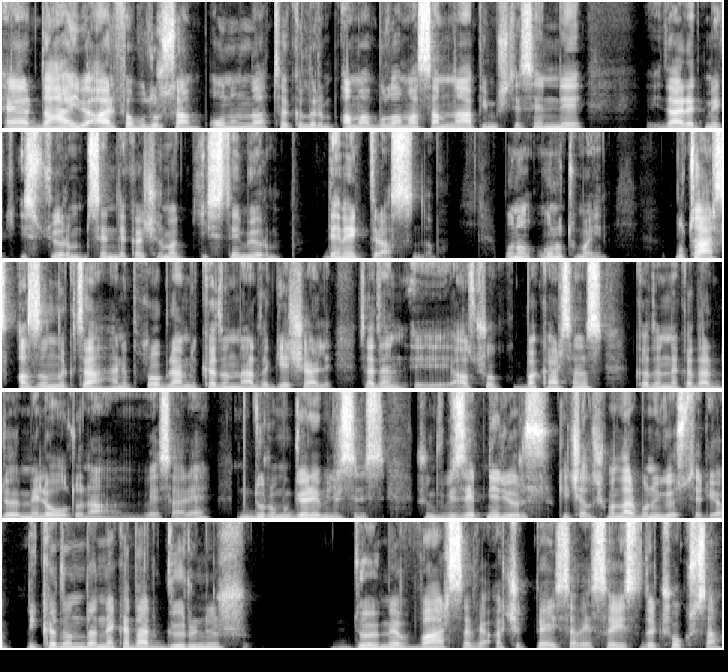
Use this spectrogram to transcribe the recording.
Eğer daha iyi bir alfa bulursam onunla takılırım. Ama bulamazsam ne yapayım işte seninle idare etmek istiyorum. Seni de kaçırmak istemiyorum demektir aslında bu. Bunu unutmayın. Bu tarz azınlıkta hani problemli kadınlarda geçerli. Zaten e, az çok bakarsanız kadın ne kadar dövmeli olduğuna vesaire durumu görebilirsiniz. Çünkü biz hep ne diyoruz ki çalışmalar bunu gösteriyor. Bir kadının da ne kadar görünür dövme varsa ve açıktaysa ve sayısı da çoksa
